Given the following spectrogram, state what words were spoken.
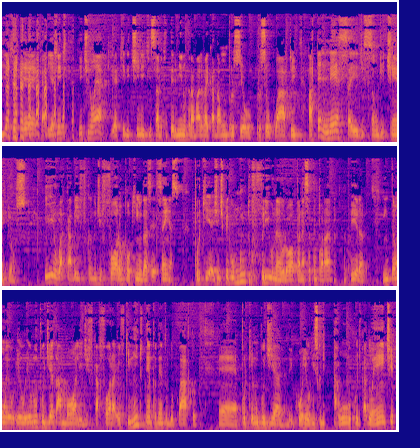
E a gente, é, cara, e a gente, a gente não é aquele time que sabe que termina o trabalho, vai cada um pro seu, pro seu quarto. E até nessa edição de Champions, Eu acabei ficando de fora um pouquinho das resenhas, porque a gente pegou muito frio na Europa nessa temporada inteira. Então eu, eu, eu não podia dar mole de ficar fora. Eu fiquei muito tempo dentro do quarto é, porque eu não podia correr o risco de ficar rouco, de ficar doente.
